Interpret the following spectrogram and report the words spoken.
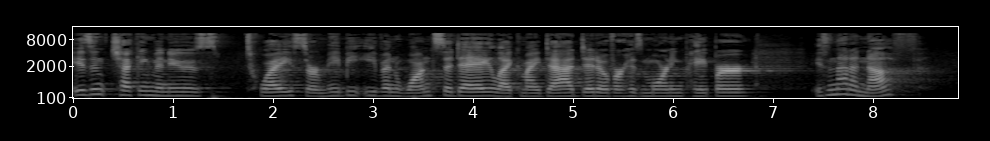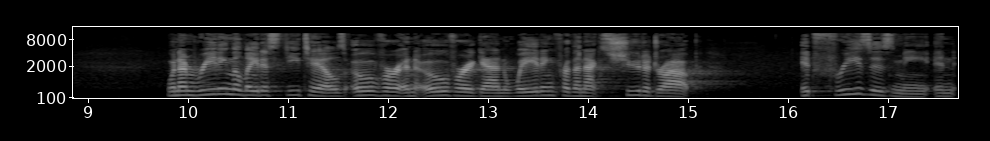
Isn't checking the news twice or maybe even once a day, like my dad did over his morning paper, isn't that enough? When I'm reading the latest details over and over again, waiting for the next shoe to drop, it freezes me in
